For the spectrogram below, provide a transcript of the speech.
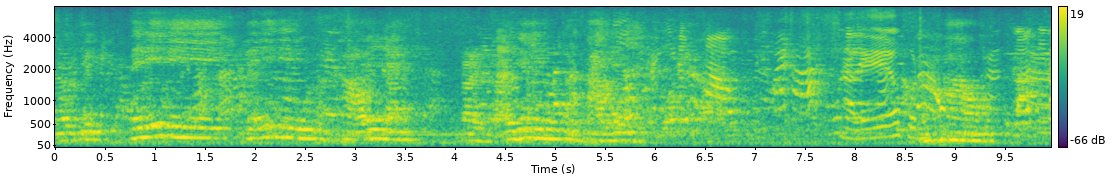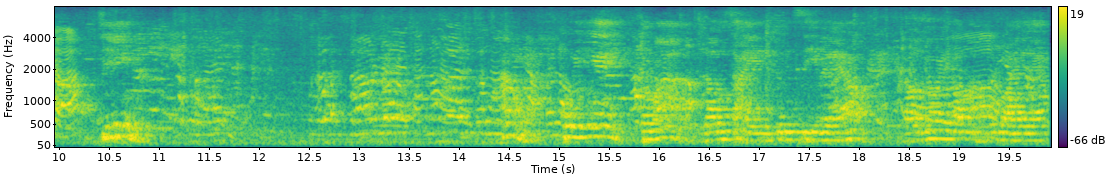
เดี๋ยวกินในนี้มีในนี้มีมูลขังขาวด้วยนะใช่คในบนี้มีมูลขังขาวด้วยอะเร็วคนขังขาวจริงเหรอ้าวคุยไงแต่ว่าเราใส่จุลินทรีย์ไปแล้ว เราย่อยเราหมักไว้แล้ว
